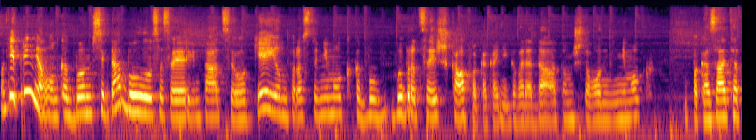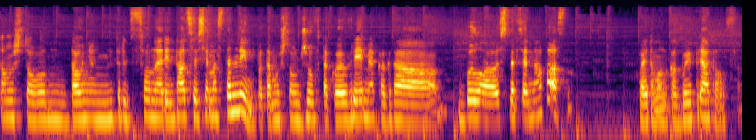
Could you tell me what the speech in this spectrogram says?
Он не принял, он как бы он всегда был со своей ориентацией окей, он просто не мог как бы выбраться из шкафа, как они говорят, да, о том, что он не мог показать о том, что он, да, у него нетрадиционная ориентация всем остальным, потому что он жил в такое время, когда было смертельно опасно. Поэтому он как бы и прятался.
